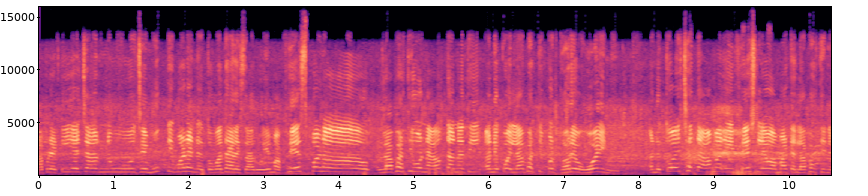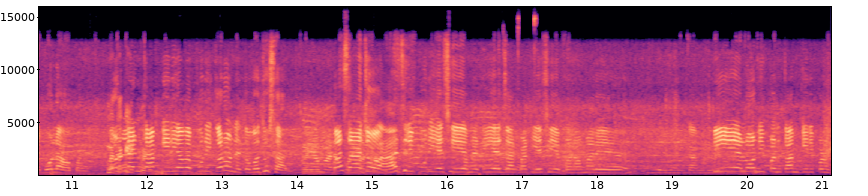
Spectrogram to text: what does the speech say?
આપણે ટીએચઆરનું જે મુક્તિ મળે ને તો વધારે સારું. એમાં ફેસ પણ લાભાર્થીઓને આવતા નથી અને કોઈ લાભાર્થી પણ ઘરે હોય નહીં. અને તોય છતાં અમારે એ ફેસ લેવા માટે લાભાર્થીને બોલાવવા પડે. ઓનલાઈન કામગીરી હવે પૂરી કરો ને તો વધુ સારું. બસ આ જો હાજરી પૂરીએ છીએ અમે ટીએચઆર પાટીએ છીએ પણ અમારે પીએલઓની પણ કામગીરી પણ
